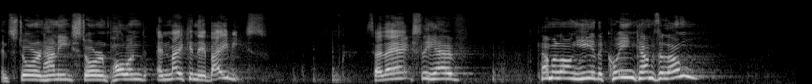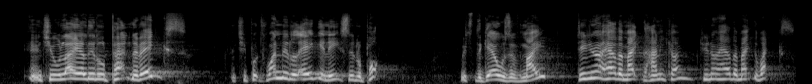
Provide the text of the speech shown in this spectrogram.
and storing honey, storing pollen, and making their babies. So they actually have come along here, the queen comes along, and she'll lay a little pattern of eggs, and she puts one little egg in each little pot, which the girls have made. Do you know how they make the honeycomb? Do you know how they make the wax?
